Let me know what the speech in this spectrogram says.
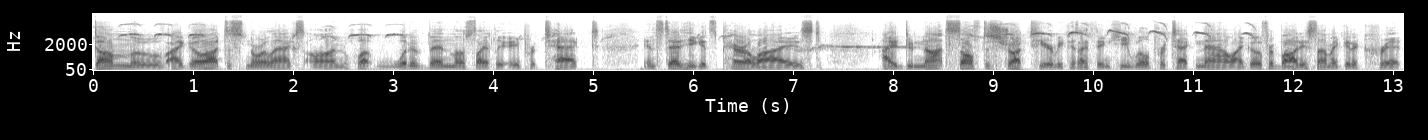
dumb move. I go out to Snorlax on what would have been most likely a protect. Instead, he gets paralyzed. I do not self-destruct here because I think he will protect now. I go for Body Slam, I get a crit,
